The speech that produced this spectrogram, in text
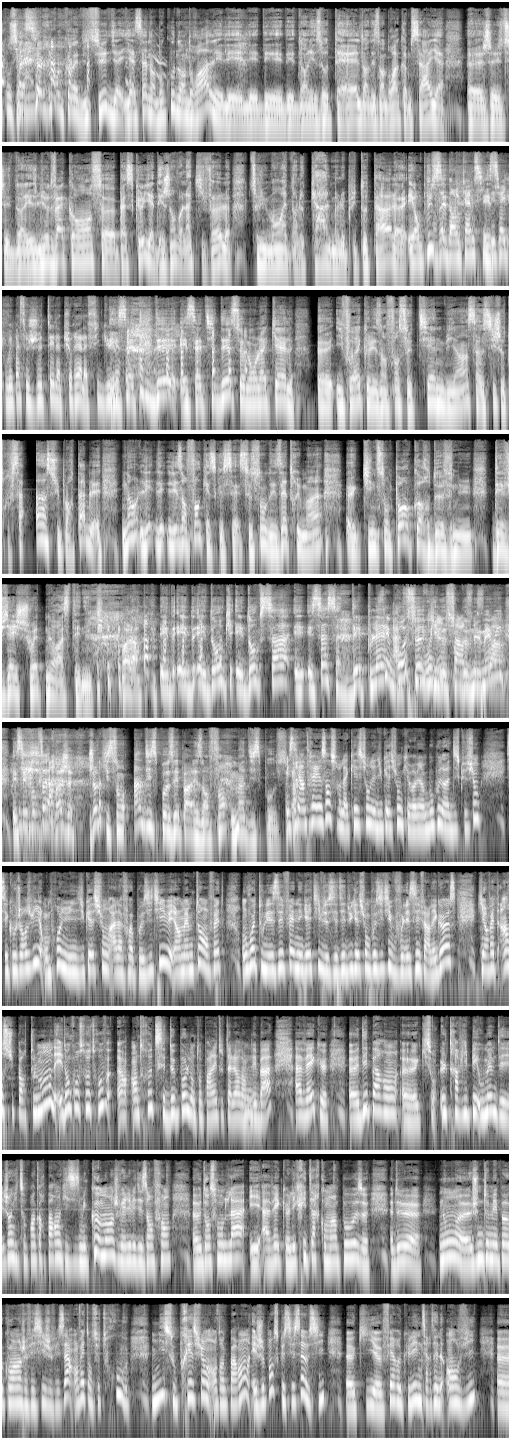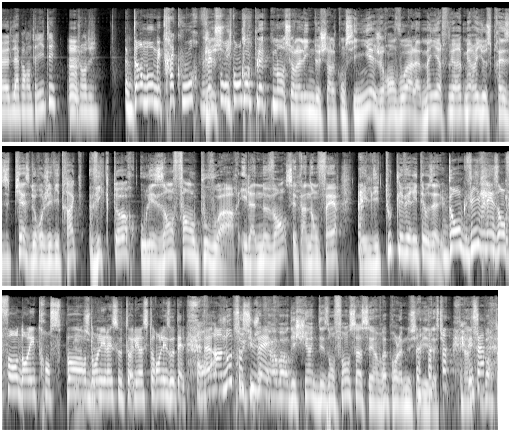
Pas seulement en Corée du Sud. Il y a, il y a ça dans beaucoup d'endroits, les, les, les, des, des, dans les hôtels, dans des endroits comme ça. Il y a euh, je, je, dans les lieux de vacances, euh, parce qu'il y a des gens voilà qui veulent absolument être dans le calme le plus total. Et en plus, c'est dans le calme si déjà ils pouvaient pas se jeter la purée à la figure. Et cette idée, et cette idée selon laquelle euh, il faudrait que les enfants se tiennent bien, ça aussi je trouve ça insupportable. Non, les, les, les enfants, qu'est-ce que c'est? Ce sont des êtres humains euh, qui ne sont pas encore devenus des vieilles chouettes neurasthéniques. voilà. Et, et, et, donc, et donc ça, et, et ça, ça déplaît beau à ceux qui le sont Charles devenus. Mais oui. Et c'est pour ça, moi, je, gens qui sont indisposés par les enfants m'indisposent. Mais ce qui est intéressant sur la question de l'éducation qui revient beaucoup dans la discussion, c'est qu'aujourd'hui, on prend une éducation à la fois positive et en même temps, en fait, on voit tous les effets négatifs de cette éducation positive, vous faut laisser faire les gosses, qui en fait insupportent tout le monde. Et donc on se retrouve euh, entre ces deux pôles dont on parlait tout à l'heure dans le mm. débat, avec euh, des parents euh, qui sont ultra flippés, ou même des gens qui ne sont pas encore parents, qui se disent mais comment je vais élever des enfants dans ce monde-là, et avec les critères qu'on m'impose de non, je ne te mets pas au coin, je fais ci, je fais ça. En fait, on se trouve mis sous pression en tant que parent, et je pense que c'est ça aussi qui fait reculer une certaine envie de la parentalité mm. aujourd'hui d'un mot, mais très court. Vous je suis complètement sur la ligne de Charles Consigny je renvoie à la merveilleuse pièce de Roger Vitrac, Victor ou les enfants au pouvoir. Il a 9 ans, c'est un enfer, et il dit toutes les vérités aux adultes. Donc, vive les enfants dans les transports, dans les, restaurants, les hôtels. Euh, un autre sujet. Qui avoir des chiens que des enfants, ça, c'est un vrai problème de civilisation. C'est insupportable.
